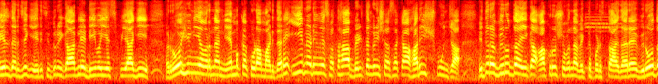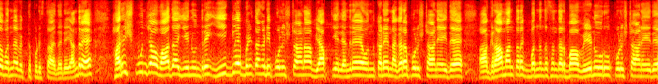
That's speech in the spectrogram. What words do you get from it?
ಮೇಲ್ದರ್ಜೆಗೆ ಏರಿಸಿದ್ರು. ಈಗಾಗಲೇ ಡಿವೈಎಸ್ಪಿ ಆಗಿ ರೋಹಿಣಿ ಅವರನ್ನ ನೇಮಕ ಕೂಡ ಮಾಡಿದ್ದಾರೆ. ಈ ನಡುವೆ ಸ್ವತಃ ಬೆಳ್ತಂಗಡಿ ಶಾಸಕ ಹರೀಶ್ ಪೂಂಜಾ ಇದರ ವಿರುದ್ಧ ಈಗ ಆಕ್ರೋಶವನ್ನ ವ್ಯಕ್ತಪಡಿಸ್ತಾ ಇದ್ದಾರೆ, ವಿರೋಧವನ್ನ ವ್ಯಕ್ತಪಡಿಸ್ತಾ ಇದ್ದಾರೆ. ಅಂದ್ರೆ ಹರೀಶ್ ಪೂಂಜಾ ವಾದ ಏನು ಅಂದ್ರೆ ಈಗಲೇ ಬೆಳ್ತಂಗಡಿ ಪೊಲೀಸ್ ಠಾಣಾ ವ್ಯಾಪ್ತಿಯಲ್ಲಿ, ಅಂದ್ರೆ ಒಂದು ಕಡೆ ನಗರ ಪೊಲೀಸ್ ಠಾಣೆ ಇದೆ ಗ್ರಾಮಾಂತರಕ್ಕೆ ಬಂದಂತ ಸಂದರ್ಭ ವೇಣೂರು ಪೊಲೀಸ್ ಠಾಣೆ ಇದೆ,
